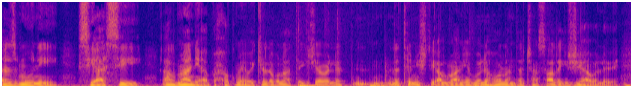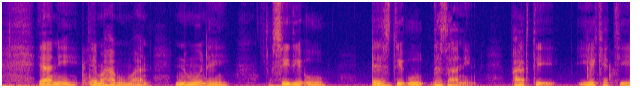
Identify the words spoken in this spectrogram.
ئەزمموی سیاسی ئەلمانیا بە حکومی ئەوەی کە لە وڵاتێک ژیاوە لە تەنیشتی ئەلمانیا بۆ لە هۆڵندا چەند ساڵێک ژیاوە لەوێ ینی ئێمە هەمومان نمونەی سیدی و ئێزدی و دەزانین پارتی یەکەتی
